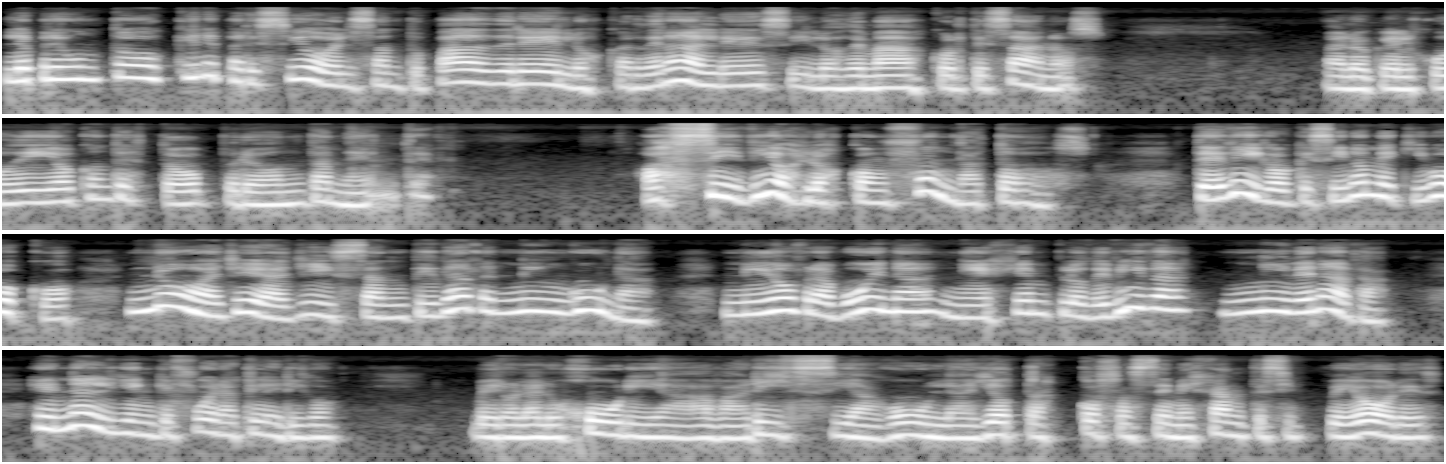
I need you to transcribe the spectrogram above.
le preguntó qué le pareció el Santo Padre, los cardenales y los demás cortesanos, a lo que el judío contestó prontamente. Así Dios los confunda a todos. Te digo que si no me equivoco, no hallé allí santidad ninguna, ni obra buena, ni ejemplo de vida, ni de nada, en alguien que fuera clérigo. Pero la lujuria, avaricia, gula y otras cosas semejantes y peores,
